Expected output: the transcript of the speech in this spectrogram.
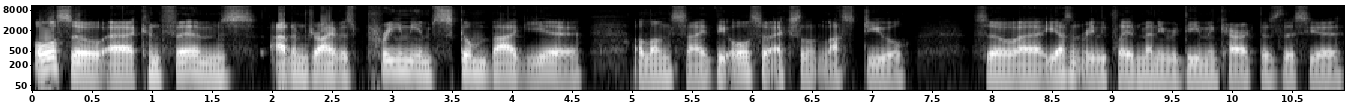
Also, uh, confirms Adam Driver's premium scumbag year alongside the also excellent Last Duel. So uh, he hasn't really played many redeeming characters this year,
